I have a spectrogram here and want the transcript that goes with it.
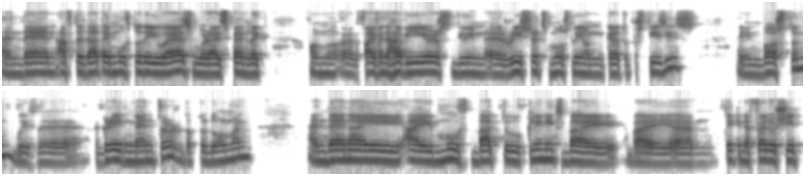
And then after that, I moved to the US where I spent like on, uh, five and a half years doing uh, research mostly on keratoprosthesis in Boston with uh, a great mentor, Dr. Dohlman. And then I, I moved back to clinics by, by um, taking a fellowship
